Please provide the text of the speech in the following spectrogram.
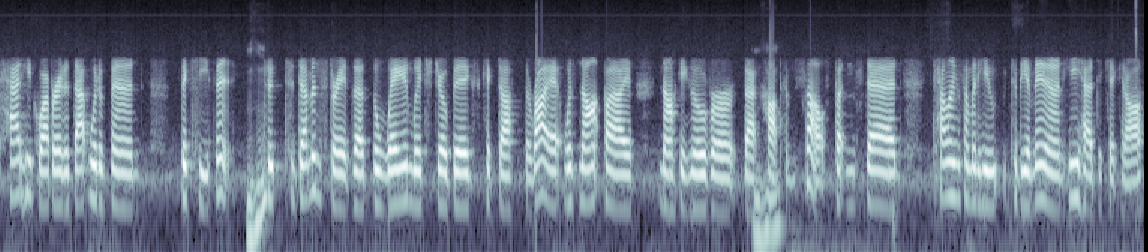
had he cooperated, that would have been the key thing to, to demonstrate that the way in which Joe Biggs kicked off the riot was not by knocking over that cop himself, but instead telling someone he to be a man, he had to kick it off,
